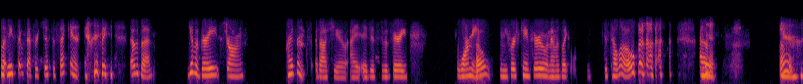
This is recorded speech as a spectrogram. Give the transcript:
Let me stay with that for just a second. that was a you have a very strong presence about you. I it just was very warming Oh, when you first came through, and I was like, just hello. um, yeah.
